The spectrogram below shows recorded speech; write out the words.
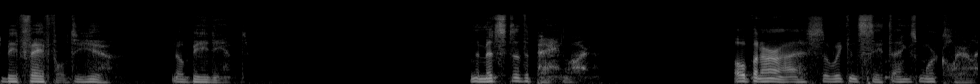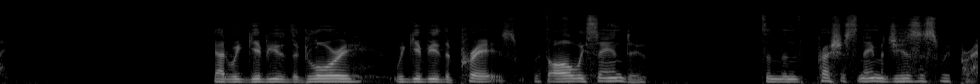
To be faithful to you and obedient. In the midst of the pain, Lord, open our eyes so we can see things more clearly. God, we give you the glory. We give you the praise with all we say and do. It's in the precious name of Jesus we pray.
